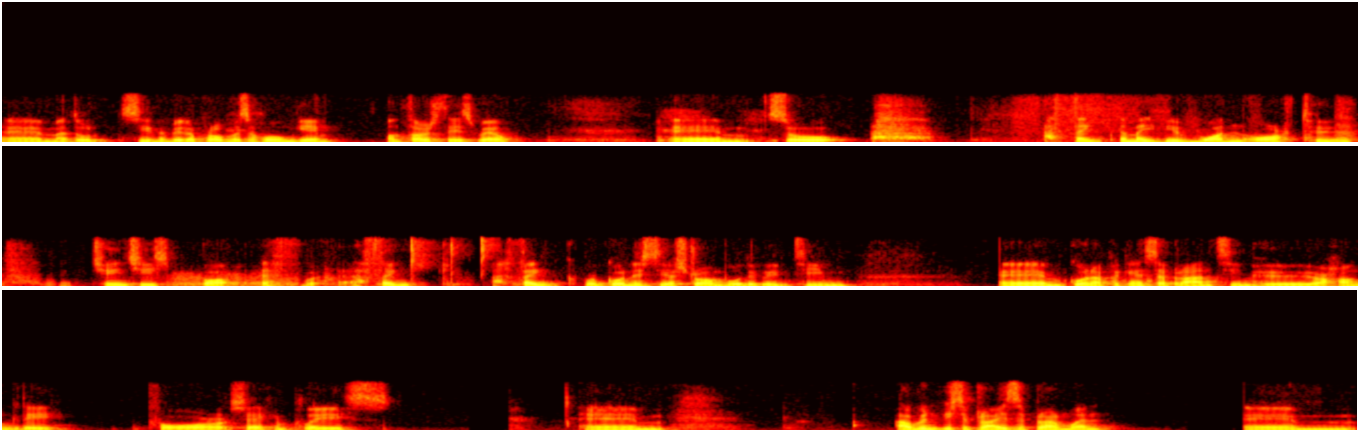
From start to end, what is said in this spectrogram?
Um, I don't see there being a problem. It's a home game on Thursday as well. Um, so I think there might be one or two changes, but if I think I think we're going to see a strong Bodø Glimt team um, going up against a Brann team who are hungry for second place um, I wouldn't be surprised if Brann win. Um,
